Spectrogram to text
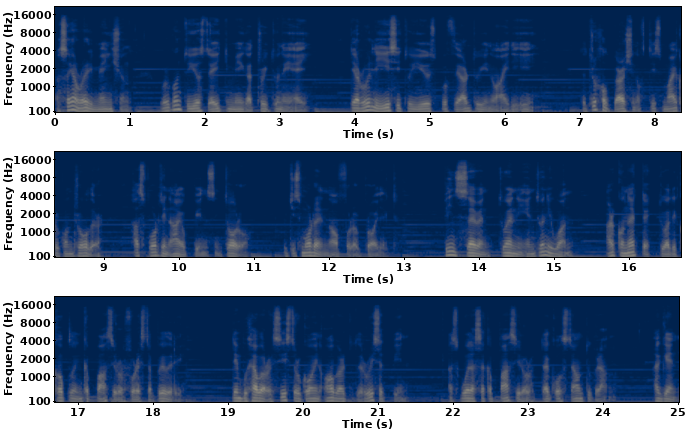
As I already mentioned, we're going to use the ATmega 320A. They are really easy to use with the Arduino IDE. The through-hole version of this microcontroller has 14 I.O. pins in total, which is more than enough for our project. Pins 7, 20, and 21 are connected to a decoupling capacitor for stability. Then we have a resistor going over to the reset pin, as well as a capacitor that goes down to ground, again,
